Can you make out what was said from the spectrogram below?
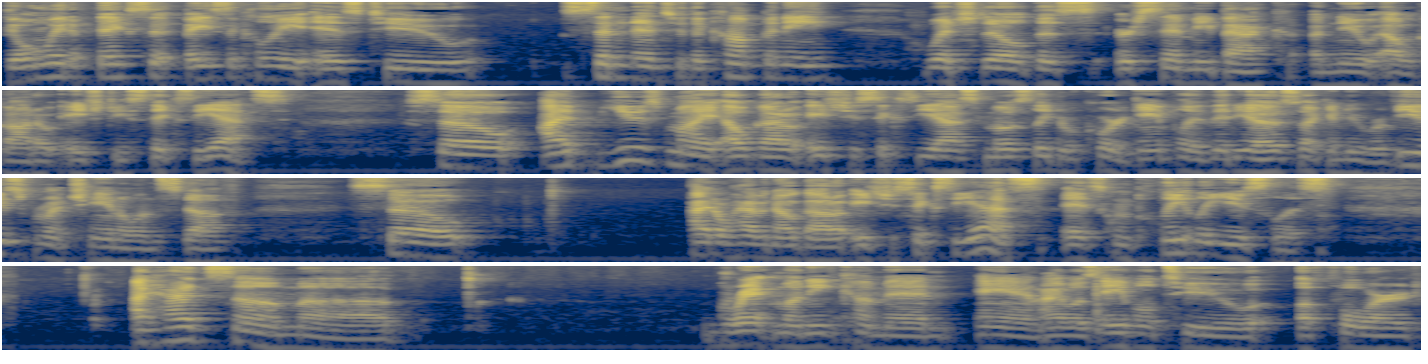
The only way to fix it basically is to send it into the company, which they'll this or send me back a new Elgato HD60S. So I used my Elgato HD60S mostly to record gameplay videos so I can do reviews for my channel and stuff. So I don't have an Elgato HD60S. It's completely useless. I had some uh, grant money come in and I was able to afford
